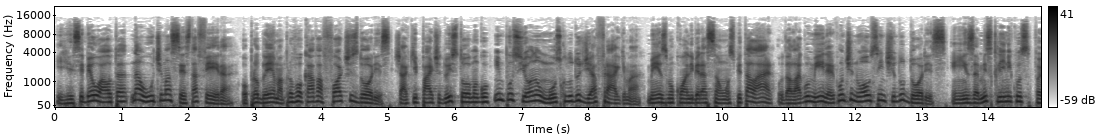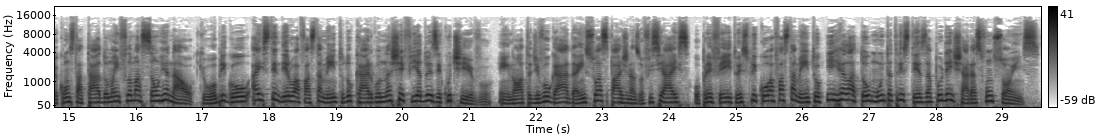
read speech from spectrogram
e recebeu alta na última sexta-feira. O problema provocava fortes dores, já que parte do estômago impulsiona o músculo do diafragma. Mesmo com a liberação hospitalar, o da Lago Miller continuou sentindo dores. Em exames clínicos, foi constatado uma inflamação renal, que o obrigou a estender o afastamento do cargo na chefia do executivo. Em nota divulgada em suas páginas oficiais, o prefeito explicou o afastamento e relatou muita tristeza por deixar as funções.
